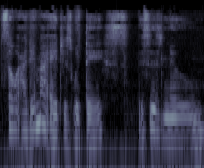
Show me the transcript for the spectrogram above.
So I did my edges with this. This is new.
